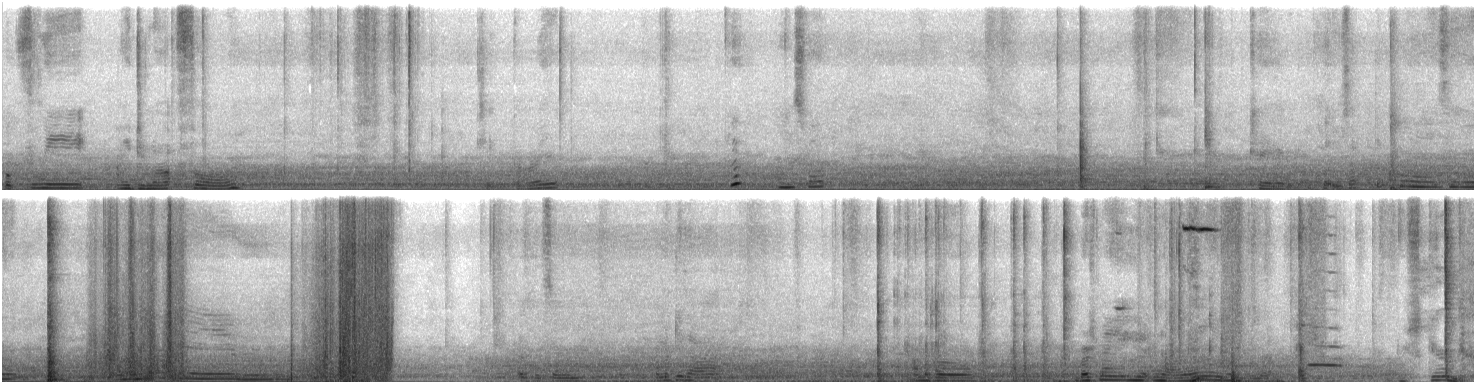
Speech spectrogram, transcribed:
Hopefully, I do not fall. Okay, got it. Almost fell. Okay, close up the closet. Okay, so I'm gonna do that. I'm gonna go brush my hair. No, I don't really want to do that. You scared me.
